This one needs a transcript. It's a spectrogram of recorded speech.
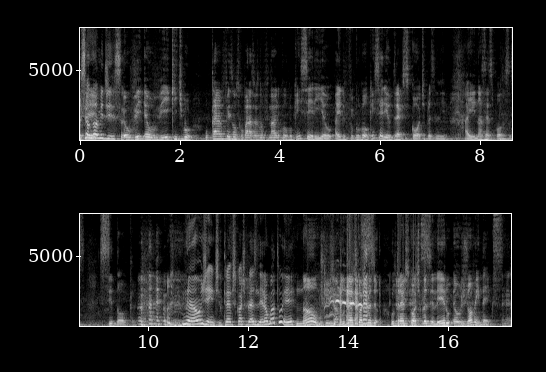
Esse é o nome disso. Eu vi, eu vi que, tipo, o cara fez umas comparações no final ele colocou quem seria. o- Aí ele colocou quem seria o Travis Scott brasileiro. Aí nas respostas, Sidoca. Não, gente, Travis Scott brasileiro é o Matuê. Não, porque já- o Travis Scott, brasi- o Travis Scott brasileiro é o Jovem Dex. É,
